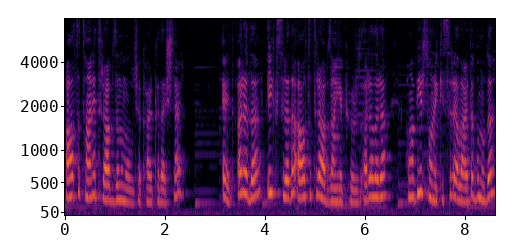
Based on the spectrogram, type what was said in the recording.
altı tane trabzanım olacak arkadaşlar. Evet arada ilk sırada 6 trabzan yapıyoruz aralara ama bir sonraki sıralarda bunu da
